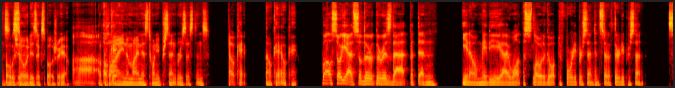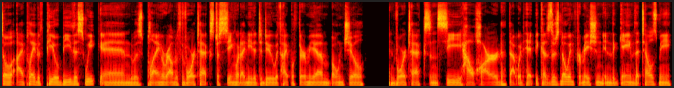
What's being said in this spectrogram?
exposure. So it is exposure, yeah. Uh, applying okay. a minus 20% resistance. Okay. Okay. Okay. Well, so yeah, so there there is that, but then, you know, maybe I want the slow to go up to 40% instead of 30%. So I played with POB this week and was playing around with Vortex, just seeing what I needed to do with hypothermia and bone chill and vortex and see how hard that would hit because there's no information in the game that tells me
